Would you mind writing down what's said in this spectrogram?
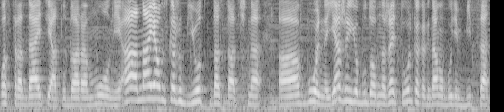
пострадаете от удара молнии. А она, я вам скажу, бьет достаточно а, больно. Я же ее буду обнажать только, когда мы будем биться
